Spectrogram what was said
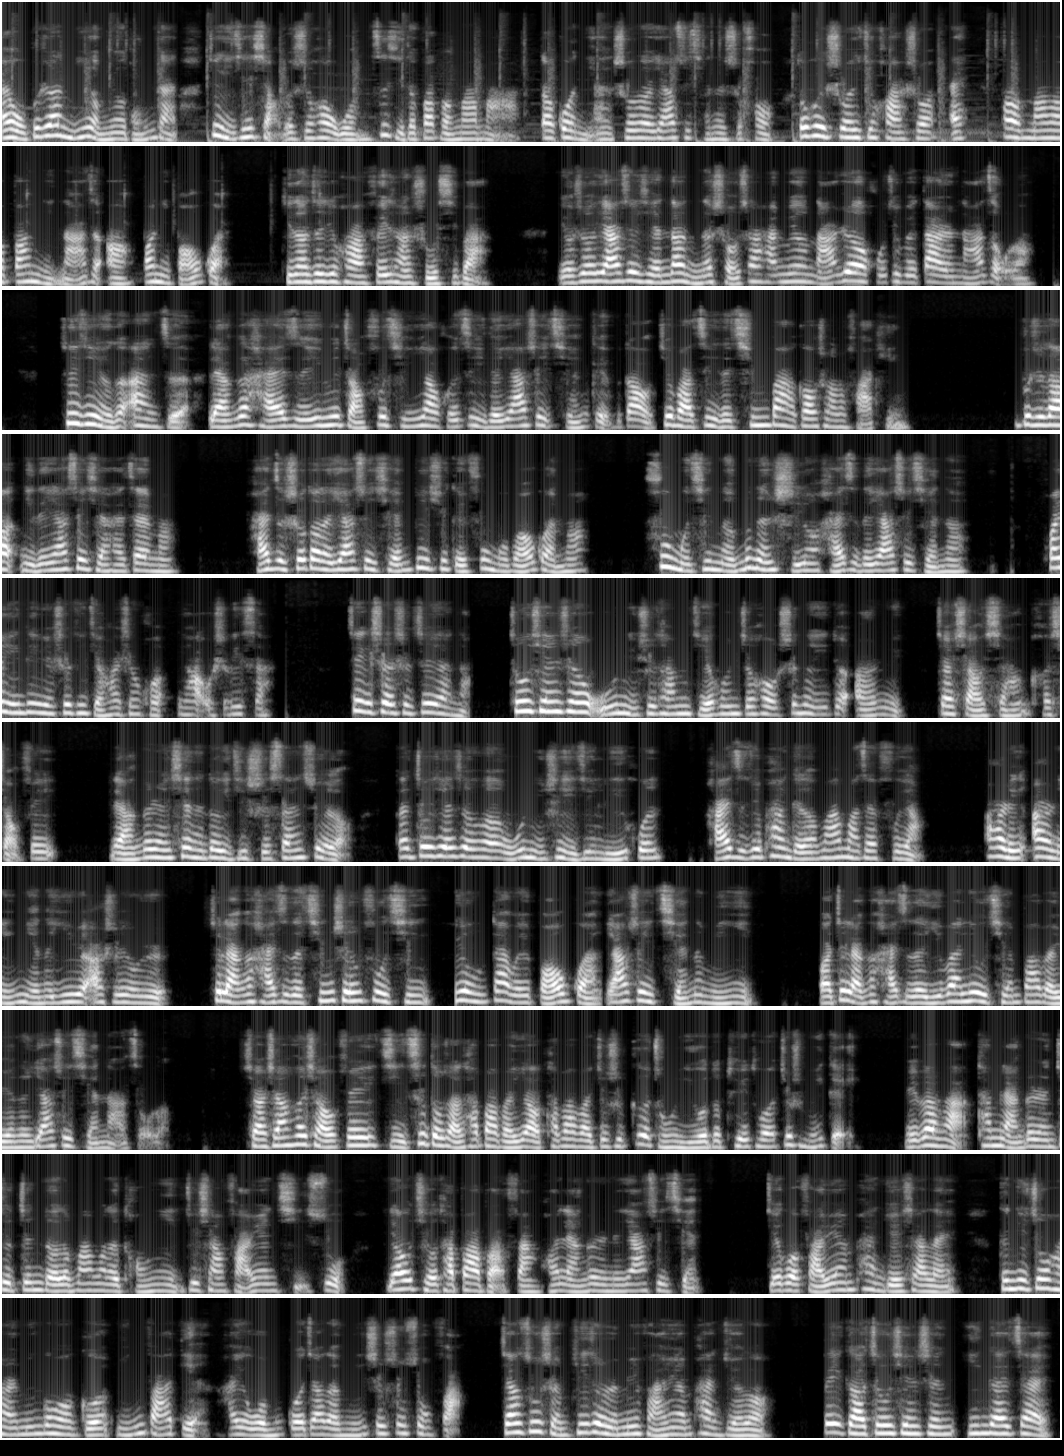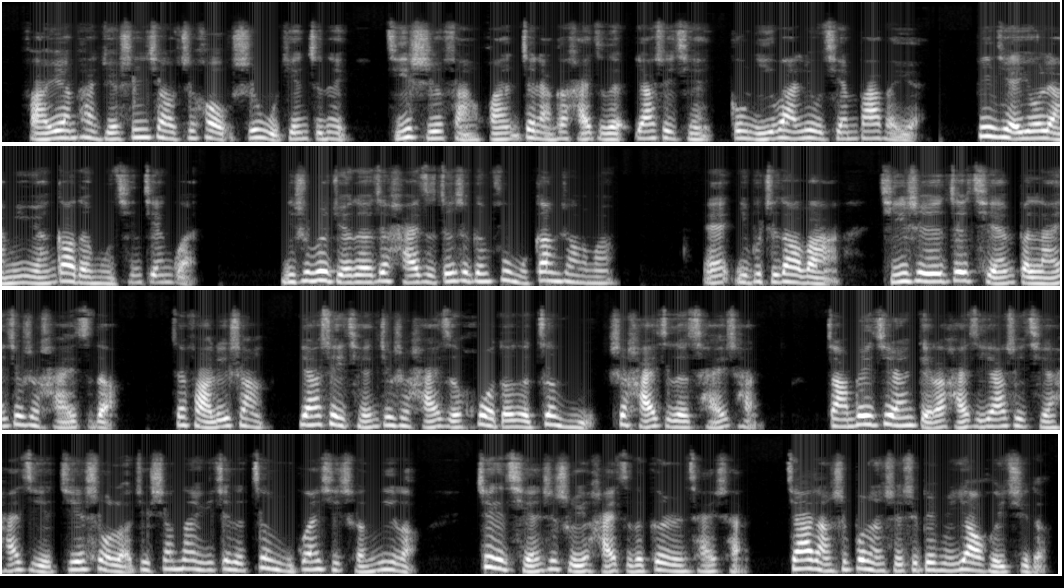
哎，我不知道你有没有同感？就以前小的时候，我们自己的爸爸妈妈到过年收到压岁钱的时候，都会说一句话，说：“哎，爸爸妈妈帮你拿着啊，帮你保管。”听到这句话非常熟悉吧？有时候压岁钱到你的手上还没有拿热乎，就被大人拿走了。最近有个案子，两个孩子因为找父亲要回自己的压岁钱给不到，就把自己的亲爸告上了法庭。不知道你的压岁钱还在吗？孩子收到的压岁钱必须给父母保管吗？父母亲能不能使用孩子的压岁钱呢？欢迎订阅收听《简化生活》。你好，我是 Lisa。这个事儿是这样的：周先生、吴女士他们结婚之后生了一对儿女，叫小翔和小飞。两个人现在都已经十三岁了，但周先生和吴女士已经离婚。孩子就判给了妈妈在抚养。二零二零年的一月二十六日，这两个孩子的亲生父亲用代为保管压岁钱的名义，把这两个孩子的一万六千八百元的压岁钱拿走了。小翔和小飞几次都找他爸爸要，他爸爸就是各种理由的推脱，就是没给。没办法，他们两个人就征得了妈妈的同意，就向法院起诉，要求他爸爸返还两个人的压岁钱。结果法院判决下来。根据《中华人民共和国民法典》，还有我们国家的民事诉讼法，江苏省邳州人民法院判决了，被告周先生应该在法院判决生效之后十五天之内，及时返还这两个孩子的压岁钱，共一万六千八百元，并且由两名原告的母亲监管。你是不是觉得这孩子真是跟父母杠上了吗？哎，你不知道吧？其实这钱本来就是孩子的，在法律上。压岁钱就是孩子获得的赠与，是孩子的财产。长辈既然给了孩子压岁钱，孩子也接受了，就相当于这个赠与关系成立了。这个钱是属于孩子的个人财产，家长是不能随随便便要回去的。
